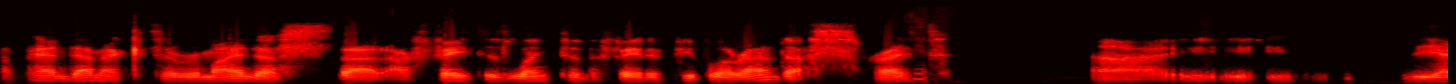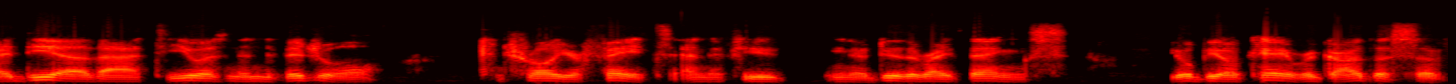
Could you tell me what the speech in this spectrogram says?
a, pandemic to remind us that our fate is linked to the fate of people around us, right? Uh, the idea that you as an individual control your fate, and if you you know do the right things, you'll be okay regardless of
